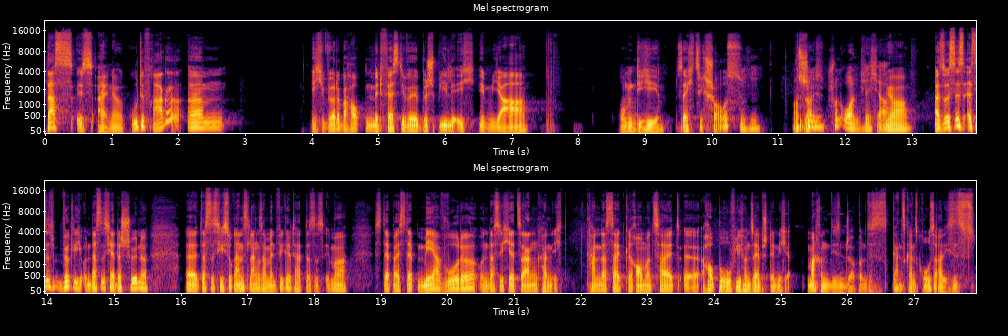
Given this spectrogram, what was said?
Das ist eine gute Frage. Ähm, ich würde behaupten, mit Festival bespiele ich im Jahr um die 60 Shows. Mhm. Was schon, schon ordentlich, ja. Ja. Also es ist, es ist wirklich, und das ist ja das Schöne, äh, dass es sich so ganz langsam entwickelt hat, dass es immer Step by Step mehr wurde und dass ich jetzt sagen kann, ich kann das seit geraumer Zeit äh, hauptberuflich und selbstständig machen, diesen Job. Und das ist ganz, ganz großartig. Es ist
